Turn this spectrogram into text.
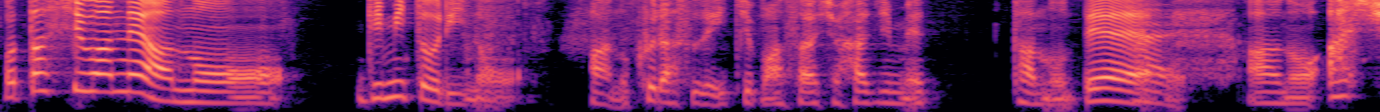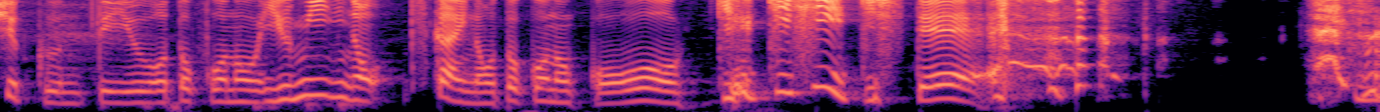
私はね、あの、ディミトリの、あの、クラスで一番最初始めたので、はいあの、アッシュ君っていう男の、弓の使いの男の子を激ひいきして、すっ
